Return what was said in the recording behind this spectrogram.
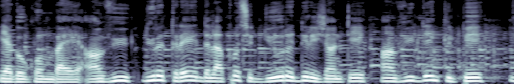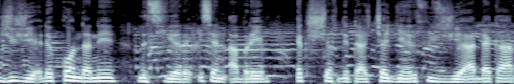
Yagogombaye en vue du retrait de la procédure diligentée en vue d'inculper, juger et de condamner le sieur Hissène Abré, ex-chef d'État tchadien réfugié à Dakar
